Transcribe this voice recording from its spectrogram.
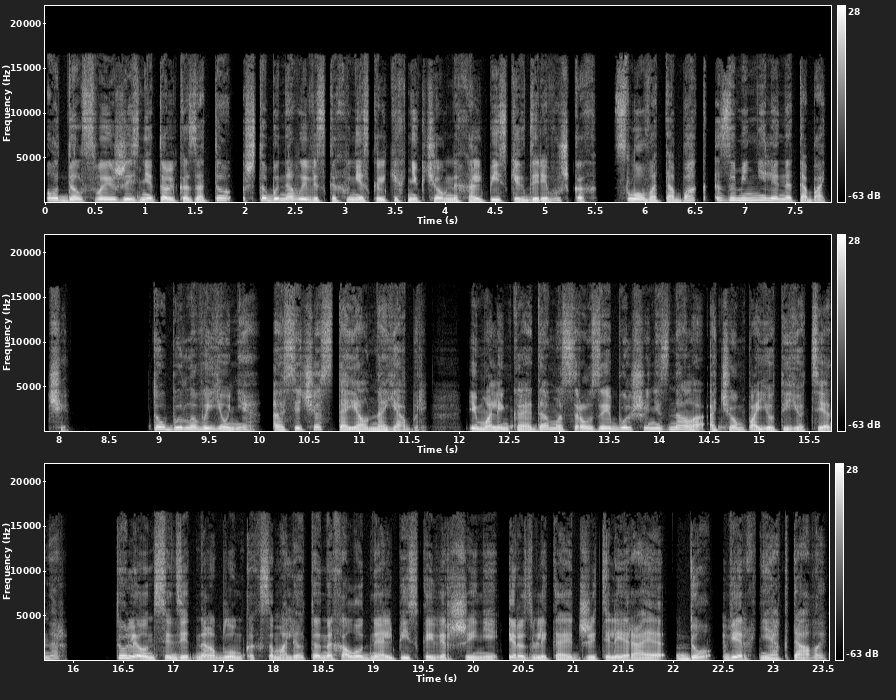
отдал свои жизни только за то, чтобы на вывесках в нескольких никчемных альпийских деревушках слово «табак» заменили на «табаччи». То было в июне, а сейчас стоял ноябрь, и маленькая дама с розой больше не знала, о чем поет ее тенор. То ли он сидит на обломках самолета на холодной альпийской вершине и развлекает жителей рая до верхней октавы,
